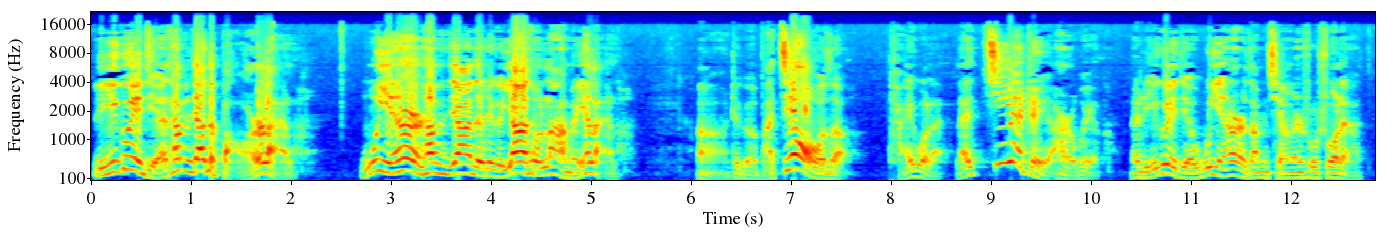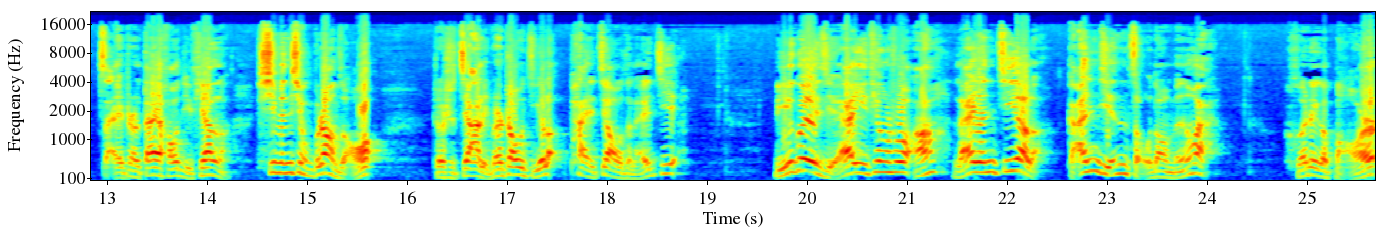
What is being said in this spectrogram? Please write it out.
李桂姐他们家的宝儿来了，吴银儿他们家的这个丫头腊梅来了，啊，这个把轿子抬过来，来接这二位了。那李桂姐、吴银儿，咱们前文书说了呀，在这儿待好几天了。西门庆不让走，这是家里边着急了，派轿子来接。李桂姐一听说啊，来人接了，赶紧走到门外，和这个宝儿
